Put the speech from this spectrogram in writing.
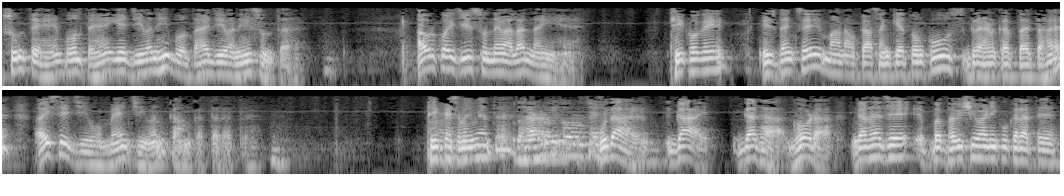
सुनते हैं बोलते हैं ये जीवन ही बोलता है जीवन ही सुनता है। और कोई चीज़ सुनने वाला नहीं है। ठीक हो गई। इस ढंग से मानव का संकेतों को ग्रहण करता रहता है। ऐसे जीवों में जीवन काम करता रहता है। ठीक है समझ में आता है? उदाहरण के तौर पर उदाहरण गाय गधा घोड़ा गधा से भविष्यवाणी को कराते हैं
